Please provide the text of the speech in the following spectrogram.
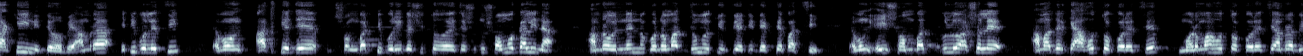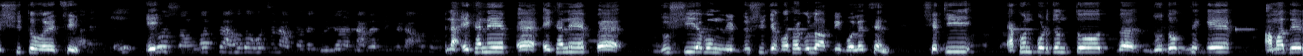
তাকেই নিতে হবে। আমরা এটি বলেছি এবং আজকে যে সংবাদটি পরিবেশিত হয়েছে শুধু সমকালী না আমরা অন্যান্য গণমাধ্যমেও কিন্তু এটি দেখতে পাচ্ছি। এবং এই সংবাদগুলো আসলে আমাদেরকে আহত করেছে মর্মাহত করেছে আমরা বিস্মিত হয়েছি। না এখানে এখানে দোষী এবং নির্দোষী যে কথাগুলো আপনি বলেছেন সেটি এখন পর্যন্ত দুদক থেকে আমাদের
